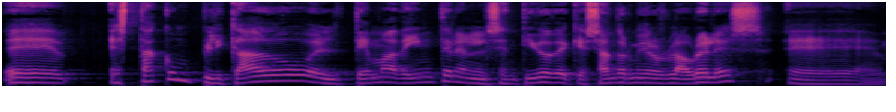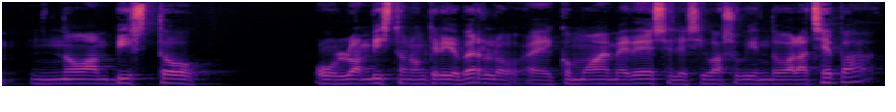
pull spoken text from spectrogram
Eh, está complicado el tema de Intel en el sentido de que se han dormido los laureles, no han visto, o lo han visto, no han querido verlo, como AMD se les iba subiendo a la chepa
